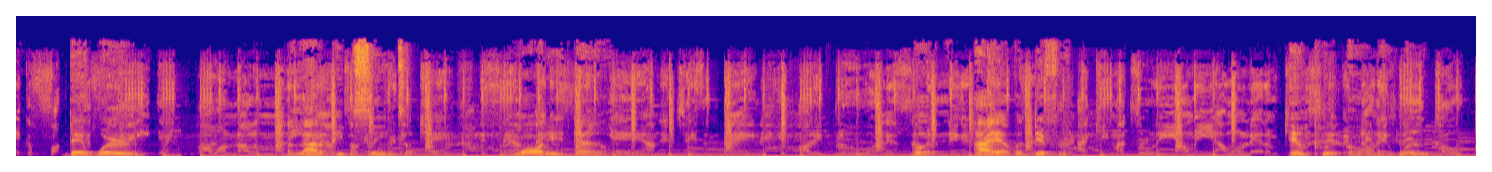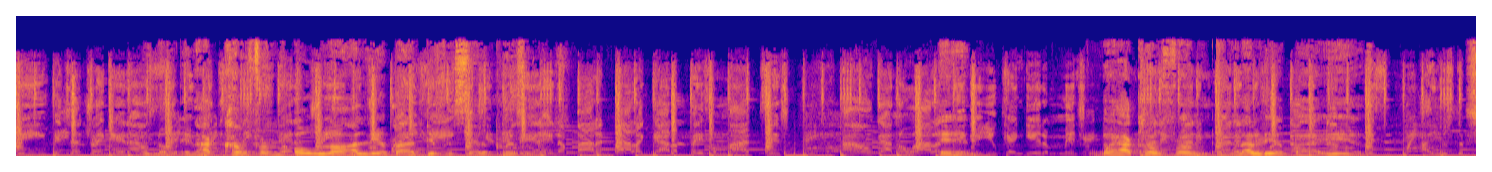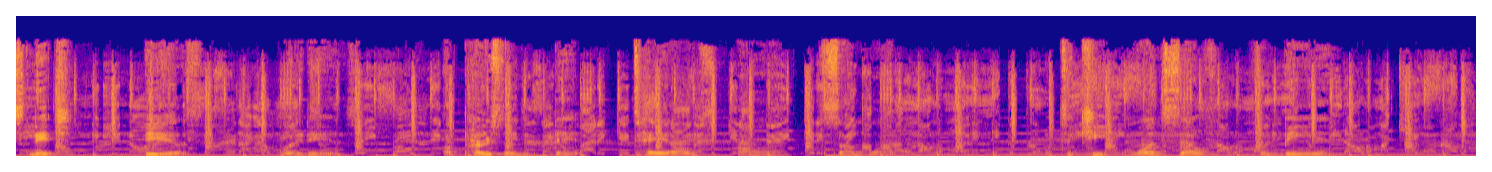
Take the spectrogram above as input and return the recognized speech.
that word, a lot of people seem to water it down. But I have a different input on that word. You know, and I come from the old law. I live by a different set of principles. And where I come from and what I live by is snitch is what it is. A person that tells on someone to keep oneself from being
